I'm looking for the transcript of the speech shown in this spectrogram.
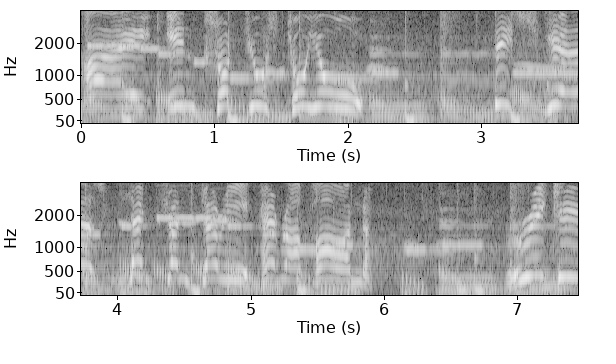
I introduce to you this year's legendary Heropon, Riki!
